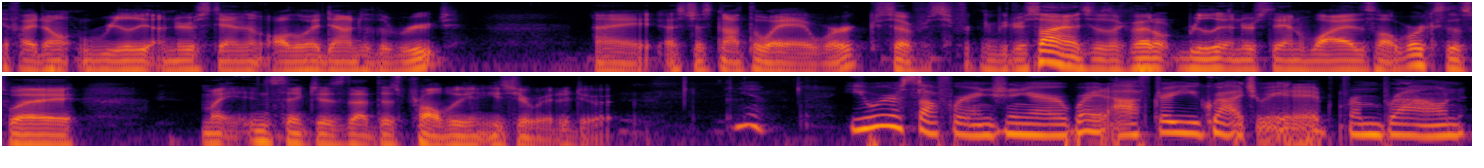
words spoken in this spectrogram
if I don't really understand them all the way down to the root. I, that's just not the way I work. So for, for computer science, it was like, if I don't really understand why this all works this way, my instinct is that there's probably an easier way to do it. Yeah. You were a software engineer right after you graduated from Brown.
